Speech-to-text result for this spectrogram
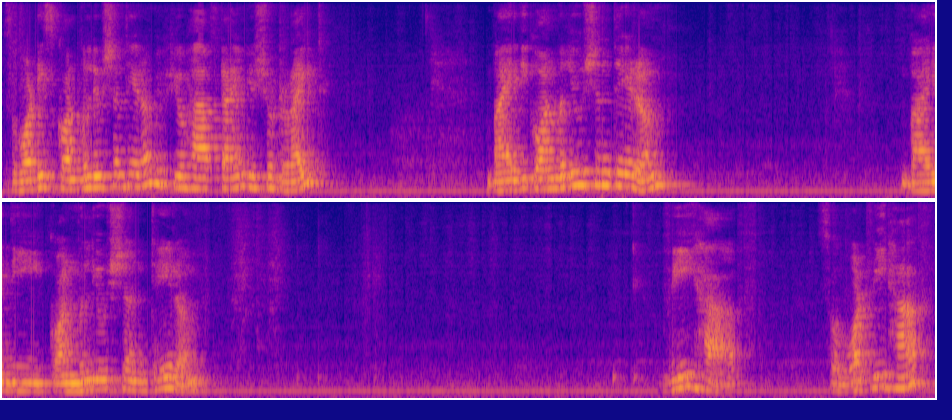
So what is convolution theorem? If you have time you should write by the convolution theorem by the convolution theorem we have so what we have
